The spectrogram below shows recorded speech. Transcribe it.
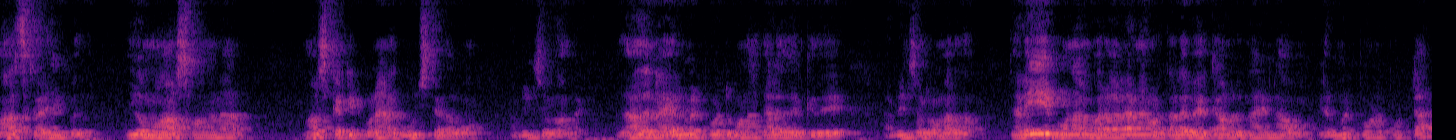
மாஸ்க் அணிவிப்பது. ஐயோ மாஸ்க் வாங்கினா மாஸ்க் கட்டிட்டு போனால் எனக்கு மூச்சு திணறும் அப்படின்னு சொல்லுவாங்க. அதாவது நான் ஹெல்மெட் போட்டு போனால் தலை இருக்குது அப்படின்னு சொல்கிற மாதிரி தான் தலையே போனாலும் பரவாயில்ல ஆனால் ஒரு தலை வேர்க்காமல் இருந்தால் என்ன ஆகும்? ஹெல்மெட் போட போட்டால்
